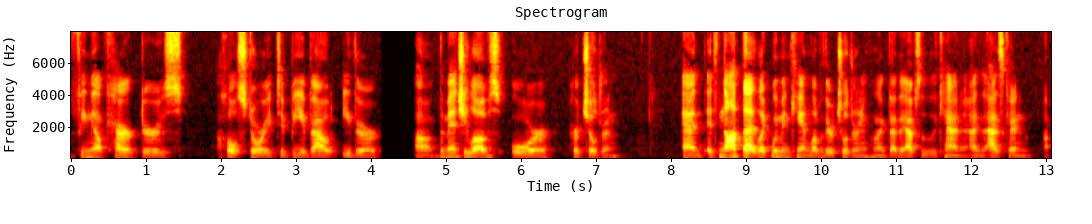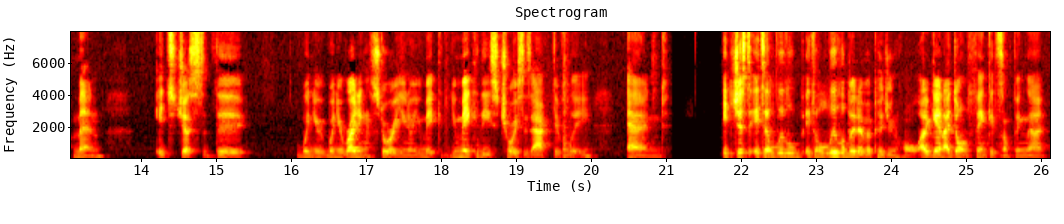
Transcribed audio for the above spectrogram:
female characters' whole story to be about either uh, the man she loves or her children. And it's not that like women can't love their children or anything like that. They absolutely can, and as can men. It's just the when you're when you're writing a story, you know, you make you make these choices actively, and it's just it's a little it's a little bit of a pigeonhole. Again, I don't think it's something that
